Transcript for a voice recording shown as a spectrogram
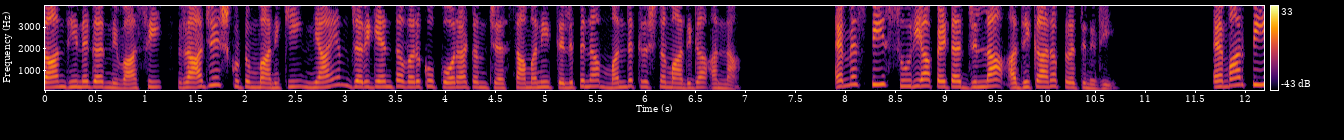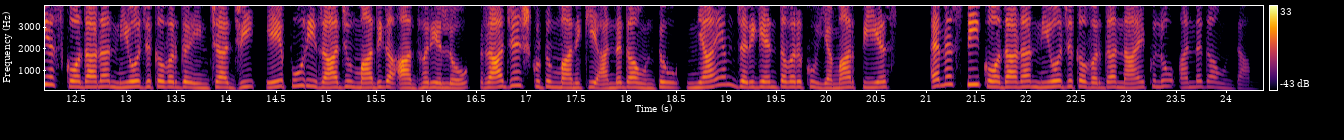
గాంధీనగర్ నివాసి రాజేష్ కుటుంబానికి న్యాయం జరిగేంత వరకు పోరాటం చేస్తామని తెలిపిన మందకృష్ణమాదిగ అన్న. ఎంఎస్పీ సూర్యాపేట జిల్లా అధికార ప్రతినిధి. ఎంఆర్పీఎస్ కోదాడ నియోజకవర్గ ఇన్ఛార్జి ఏపూరి రాజు మాదిగ ఆధ్వర్యంలో రాజేష్ కుటుంబానికి అండగా ఉంటూ న్యాయం జరిగేంతవరకు ఎంఆర్పీఎస్ ఎంఎస్పీ కోదాడ నియోజకవర్గ నాయకులు అండగా ఉంటాము.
